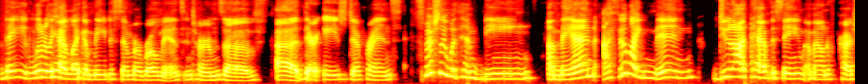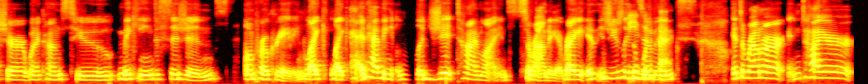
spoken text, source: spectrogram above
they literally had like a May December romance in terms of uh, their age difference, especially with him being a man. I feel like men do not have the same amount of pressure when it comes to making decisions on procreating like like and having legit timelines surrounding it right it, it's usually These the women it's around our entire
